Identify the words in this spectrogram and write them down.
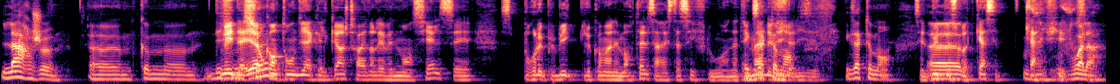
large euh, comme euh, Oui, définition. d'ailleurs, quand on dit à quelqu'un je travaille dans l'événementiel, c'est pour le public, le commun des mortels, ça reste assez flou. On a du Exactement. mal de visualiser. Exactement. C'est le but de ce Euh, podcast, c'est de clarifier. Voilà,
